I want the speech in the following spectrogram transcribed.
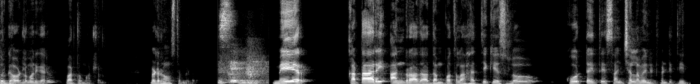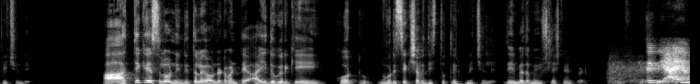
దుర్గావట్లమణి గారు. వారితో మాట్లాడదాం. మేడం నమస్తే మేడం. మేయర్ కటారి అనురాధ దంపతుల హత్య కేసులో కోర్టు అయితే సంచలనమైనటువంటి తీర్పు ఇచ్చింది ఆ హత్య కేసులో నిందితులుగా ఉన్నటువంటి ఐదుగురికి కోర్టు ఉరిశిక్ష విధిస్తూ తీర్పునిచ్చింది. దీని మీద మీ విశ్లేషణ ఏంటి మేడం? అంటే న్యాయం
